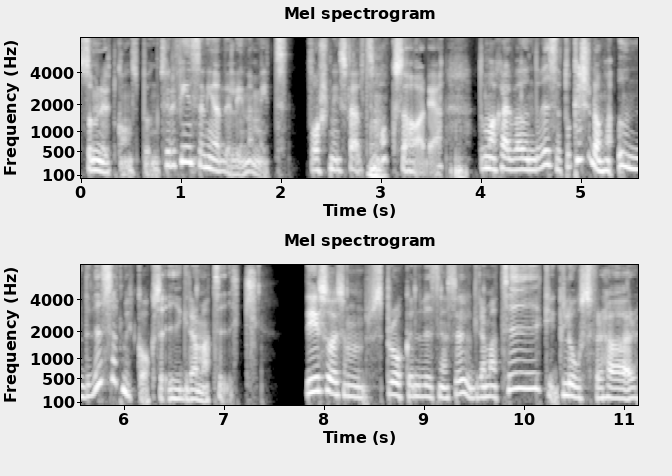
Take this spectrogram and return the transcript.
som en utgångspunkt, för det finns en hel del inom mitt forskningsfält som mm. också har det. De har själva undervisat, då kanske de har undervisat mycket också i grammatik. Det är så som språkundervisningen ser ut, grammatik, glosförhör.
